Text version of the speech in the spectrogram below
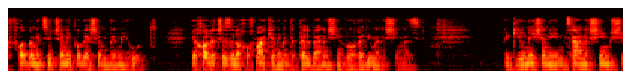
לפחות במציאות שאני פוגש, הם במיעוט. יכול להיות שזה לא חוכמה, כי אני מטפל באנשים ועובד עם אנשים, אז הגיוני שאני אמצא אנשים ש...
